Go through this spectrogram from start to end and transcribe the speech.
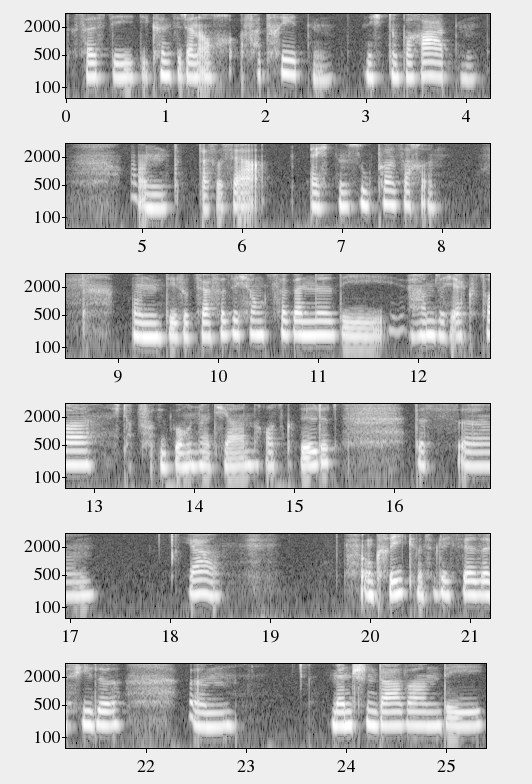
Das heißt, die, die können sie dann auch vertreten, nicht nur beraten. Und das ist ja echt eine super Sache. Und die Sozialversicherungsverbände, die haben sich extra, ich glaube vor über 100 Jahren rausgebildet, dass ähm, ja im Krieg natürlich sehr, sehr viele ähm, Menschen da waren, die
